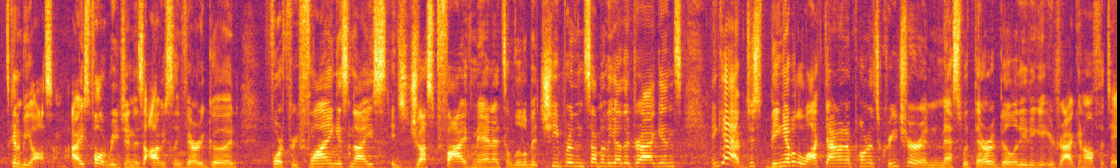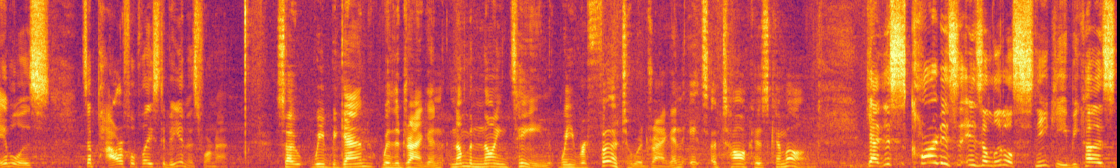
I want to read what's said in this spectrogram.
It's going to be awesome. Icefall Regent is obviously very good. 4-3 flying is nice. It's just 5 mana. It's a little bit cheaper than some of the other dragons. And yeah, just being able to lock down an opponent's creature and mess with their ability to get your dragon off the table is it's a powerful place to be in this format. So we began with a dragon. Number 19, we refer to a dragon. It's Atarka's Command. Yeah, this card is, is a little sneaky because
